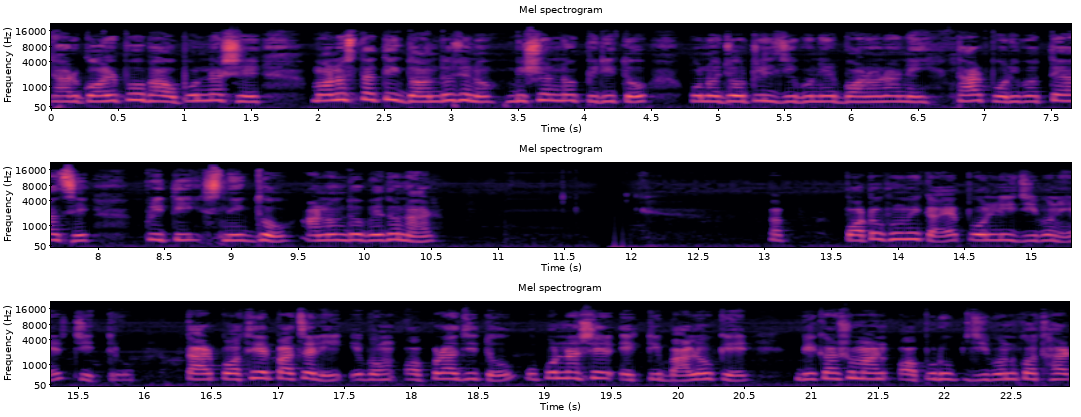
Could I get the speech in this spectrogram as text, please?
তার গল্প বা উপন্যাসে মনস্তাত্ত্বিক দ্বন্দ্ব যেন বিষণ্ণ পীড়িত, কোনো জটিল জীবনের বর্ণনা নেই। তার পরিবর্তে আছে প্রীতি, স্নিগ্ধ, আনন্দ বেদনার পটভূমিকায় পল্লী জীবনের চিত্র। তার পথের পাঁচালী এবং অপরাজিত উপন্যাসের একটি বালকের বিকাশমান অপরূপ জীবনকথার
